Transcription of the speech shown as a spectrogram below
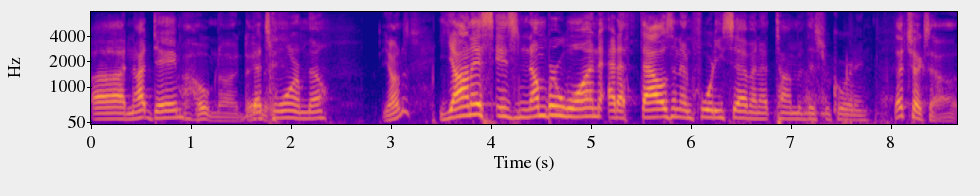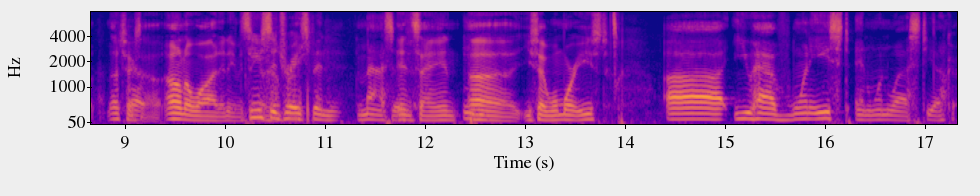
uh, not Dame. I hope not. Dame That's warm though. Giannis. Giannis is number one at thousand and forty seven at time of this recording. That checks out. That checks Yeah. out. I don't know why I didn't even. His usage rate's been massive. insane. Mm-hmm. Uh, you said one more East. Uh, you have one East and one West. Yeah, Okay.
